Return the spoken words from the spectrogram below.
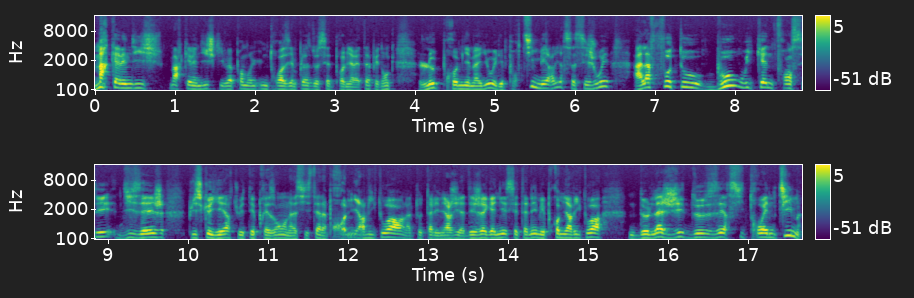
Marc Cavendish, qui va prendre une troisième place de cette première étape et donc le premier maillot, il est pour Tim Merlier. Ça s'est joué à la photo. Beau week-end français, disais-je, puisque hier tu étais présent. On a assisté à la première victoire. La Total Energy a déjà gagné cette année, mais première victoire de l'AG2R Citroën Team.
